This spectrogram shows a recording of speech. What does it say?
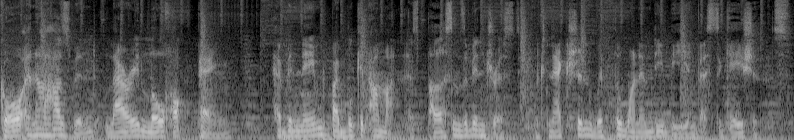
Gore and her husband, Larry Low Hock Peng, have been named by Bukit Aman as persons of interest in connection with the 1MDB investigations.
